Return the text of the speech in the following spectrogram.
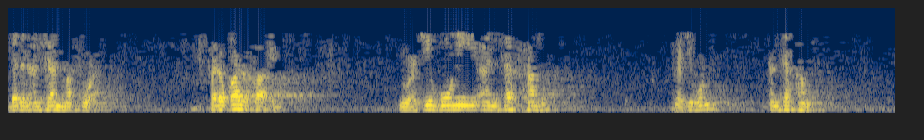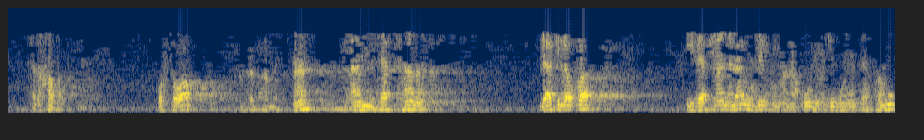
بدل أن كان مرفوعا. فلو قال القائل يعجبني أن تفهموا. يعجبني أن تفهموا. هذا خطأ. والصواب؟ ها؟ أن تفهم لكن لو قال إذا كان لا يرضيكم أن أقول يعجبني أن تفهموا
